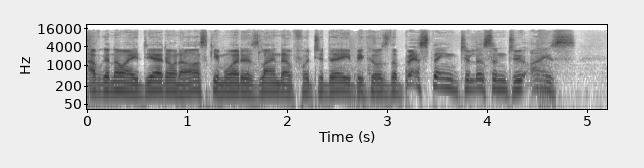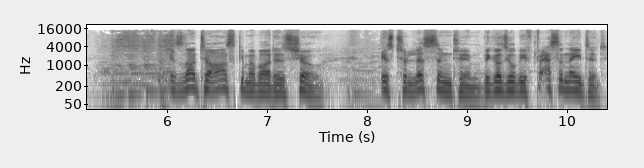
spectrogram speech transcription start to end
I've got no idea. I don't want to ask him what is lined up for today because the best thing to listen to Ice is not to ask him about his show, is to listen to him because you'll be fascinated.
